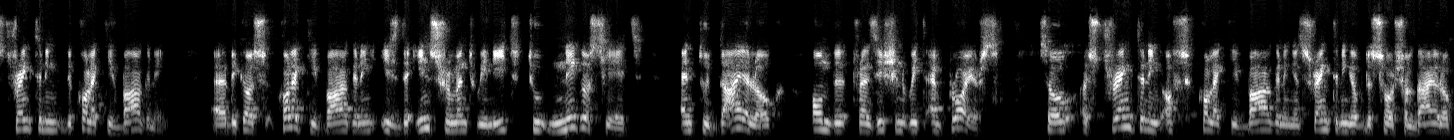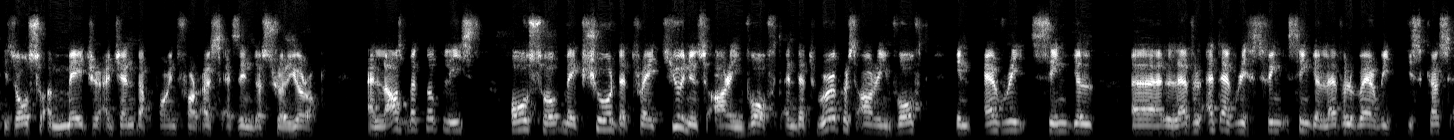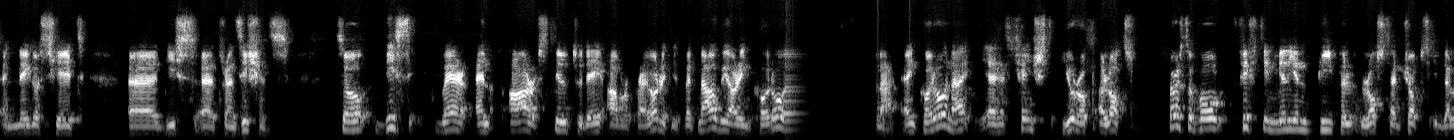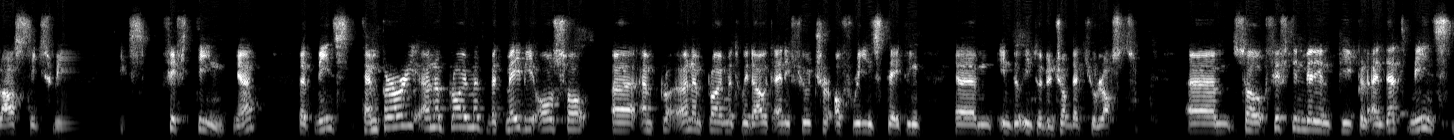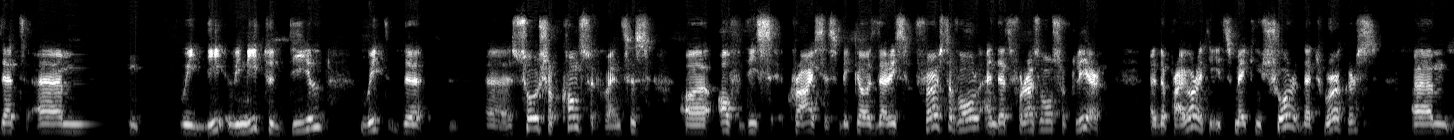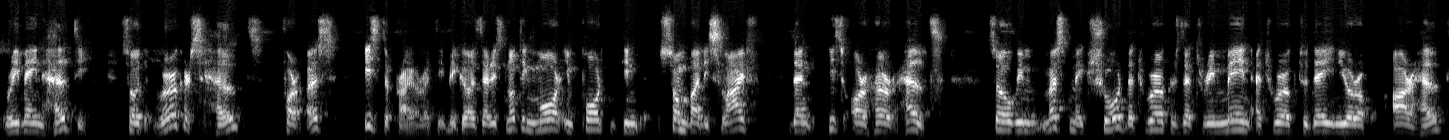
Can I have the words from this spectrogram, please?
strengthening the collective bargaining uh, because collective bargaining is the instrument we need to negotiate and to dialogue on the transition with employers. So a strengthening of collective bargaining and strengthening of the social dialogue is also a major agenda point for us as IndustriAll Europe. And last but not least, also make sure that trade unions are involved and that workers are involved in every single uh, level, at every single level where we discuss and negotiate uh, these uh, transitions. So this were and are still today our priorities. But now we are in Corona, and Corona has changed Europe a lot. First of all, 15 million people lost their jobs in the last six weeks. 15, yeah? That means temporary unemployment, but maybe also uh, unemployment without any future of reinstating um, into, into the job that you lost. Um, so 15 million people, and that means that um, we, we need to deal with the uh, social consequences uh, of this crisis because there is, first of all, and that's for us also clear, uh, the priority is making sure that workers um, remain healthy. So workers' health for us is the priority because there is nothing more important in somebody's life than his or her health. So we must make sure that workers that remain at work today in Europe are health,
